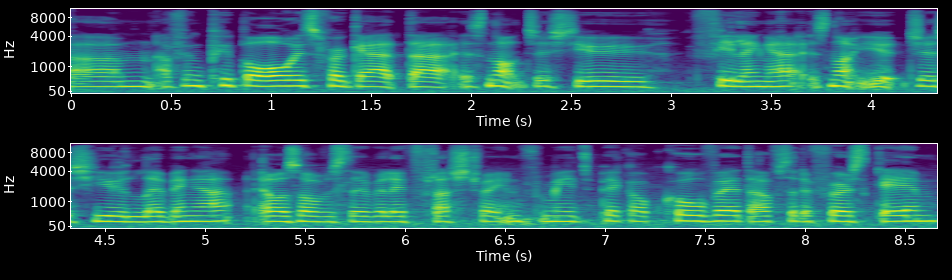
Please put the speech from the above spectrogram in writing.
um, I think people always forget that it's not just you feeling it, it's not you, just you living it. It was obviously really frustrating for me to pick up COVID after the first game.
